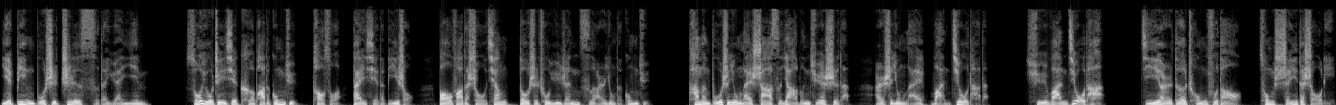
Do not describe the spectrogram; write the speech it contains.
也并不是致死的原因。所有这些可怕的工具——套索、带血的匕首、爆发的手枪，都是出于仁慈而用的工具。他们不是用来杀死亚伦爵士的，而是用来挽救他的。去挽救他，吉尔德重复道：“从谁的手里？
